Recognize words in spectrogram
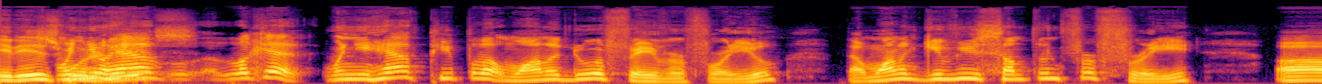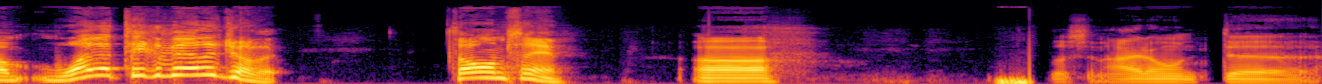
it is when what you it have is. look at when you have people that want to do a favor for you that want to give you something for free um, why not take advantage of it that's all i'm saying Uh, listen, I don't. Uh,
